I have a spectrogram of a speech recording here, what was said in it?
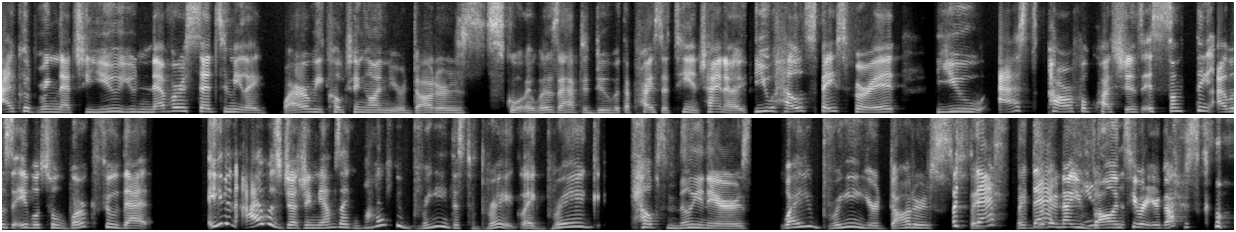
I could bring that to you. You never said to me, like, why are we coaching on your daughter's school? Like, what does that have to do with the price of tea in China? You held space for it. You asked powerful questions. It's something I was able to work through that. Even I was judging me. I was like, why are you bringing this to Brig? Like, Brig helps millionaires. Why are you bringing your daughter's but like, that's like that whether or not you volunteer at your daughter's school?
